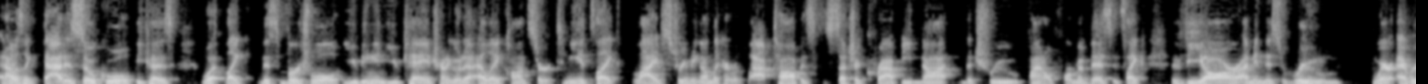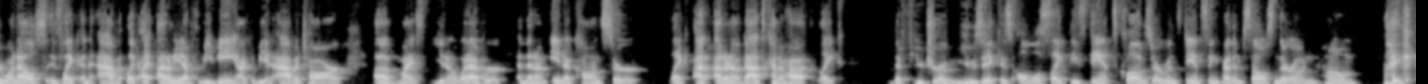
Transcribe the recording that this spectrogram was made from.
And I was like, that is so cool because what like this virtual you being in UK and trying to go to LA concert, to me it's like live streaming on like a laptop is such a crappy, not the true final form of this. It's like VR, I'm in this room where everyone else is like an avatar like I, I don't even have to be me. I could be an avatar of my you know whatever and then i'm in a concert. Like i, I don't know. That's kind of how like the future of music is almost like these dance clubs everyone's dancing by themselves in their own home like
